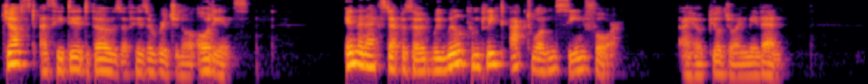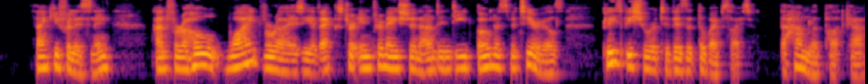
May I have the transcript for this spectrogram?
just as he did those of his original audience. In the next episode, we will complete Act 1, Scene 4. I hope you'll join me then. Thank you for listening, and for a whole wide variety of extra information and indeed bonus materials, please be sure to visit the website, the Hamlet Podcast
